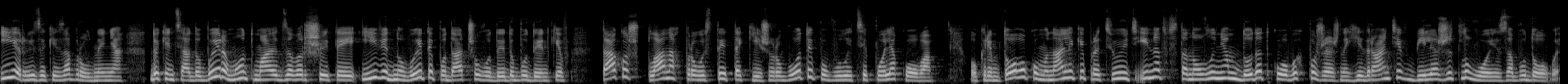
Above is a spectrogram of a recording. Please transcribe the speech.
і ризики забруднення. До кінця доби ремонт мають завершити і відновити подачу води до будинків. Також в планах провести такі ж роботи по вулиці Полякова. Окрім того, комунальники працюють і над встановленням додаткових пожежних гідрантів біля житлової забудови.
